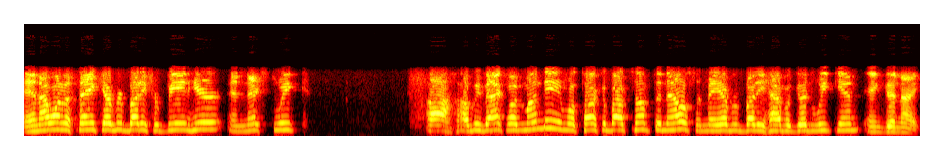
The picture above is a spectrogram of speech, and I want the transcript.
And I want to thank everybody for being here. And next week, uh, I'll be back on Monday and we'll talk about something else. And may everybody have a good weekend and good night.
